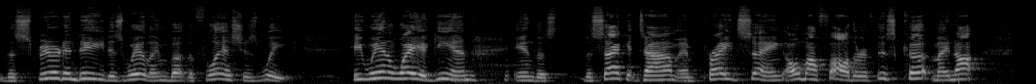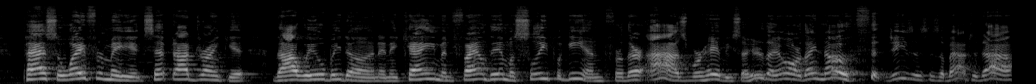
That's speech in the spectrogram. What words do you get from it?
The spirit indeed is willing, but the flesh is weak. He went away again in the, the second time and prayed, saying, O my Father, if this cup may not pass away from me except I drink it, thy will be done. And he came and found them asleep again, for their eyes were heavy. So here they are. They know that Jesus is about to die,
